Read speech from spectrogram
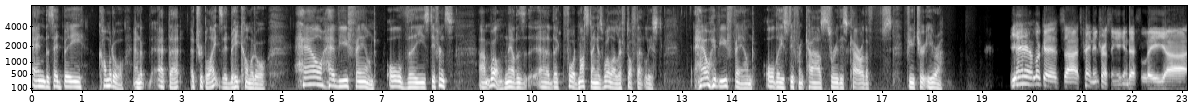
and the ZB Commodore, and at that, a Triple Eight ZB Commodore. How have you found all these difference? Um, well, now there's uh, the Ford Mustang as well. I left off that list. How have you found all these different cars through this car of the future era? Yeah, look, it's uh, it's been interesting. You can definitely, uh,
